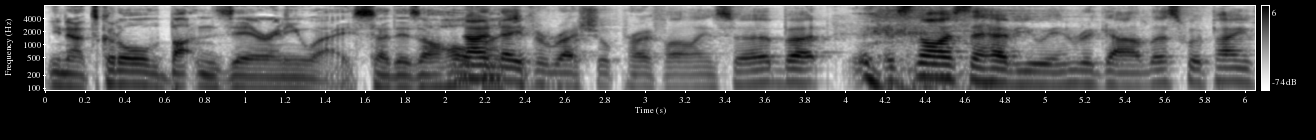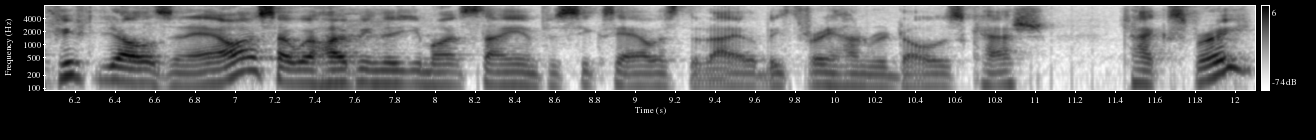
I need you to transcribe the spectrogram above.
You know, it's got all the buttons there anyway. So there's a whole No need of- for racial profiling, sir, but it's nice to have you in regardless. We're paying $50 an hour, so we're hoping that you might stay in for six hours today. It'll be $300 cash, tax free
